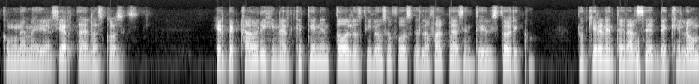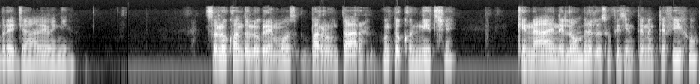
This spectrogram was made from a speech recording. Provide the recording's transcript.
como una medida cierta de las cosas. El pecado original que tienen todos los filósofos es la falta de sentido histórico. No quieren enterarse de que el hombre ya ha devenido. Solo cuando logremos barruntar junto con Nietzsche que nada en el hombre es lo suficientemente fijo,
